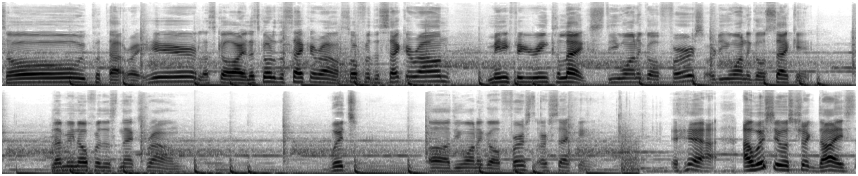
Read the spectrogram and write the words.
So we put that right here. Let's go. All right, let's go to the second round. So for the second round, minifigurine collects. Do you want to go first or do you want to go second? Let me know for this next round. Which uh, do you want to go first or second? Yeah, I wish it was trick dice.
